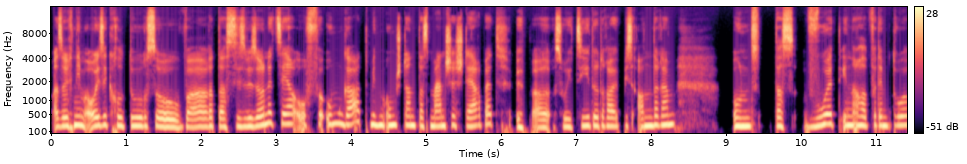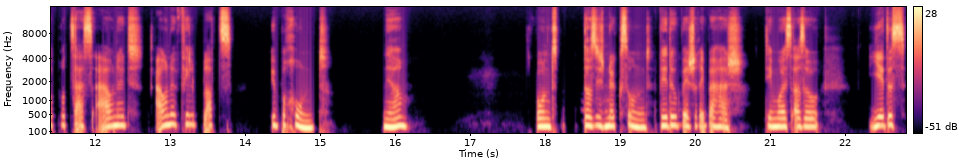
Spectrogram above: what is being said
also ich nehme unsere Kultur so wahr, dass sie sowieso nicht sehr offen umgeht mit dem Umstand, dass Menschen sterben, über Suizid oder etwas anderem. Und dass Wut innerhalb von dem Trauerprozess auch nicht, auch nicht viel Platz überkommt. Ja. Und das ist nicht gesund, wie du beschrieben hast. Die muss also, jedes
